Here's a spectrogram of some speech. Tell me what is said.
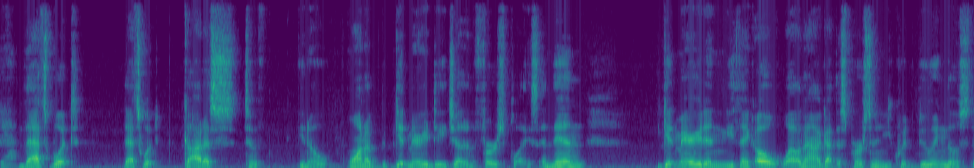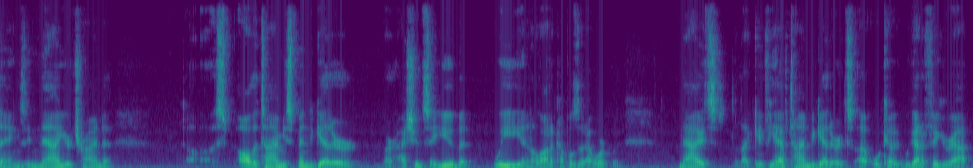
Yeah. That's what that's what got us to you know want to get married to each other in the first place. And then you get married and you think oh well now i got this person and you quit doing those things and now you're trying to uh, all the time you spend together or i shouldn't say you but we and a lot of couples that i work with now it's like if you have time together it's uh, okay we got to figure out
